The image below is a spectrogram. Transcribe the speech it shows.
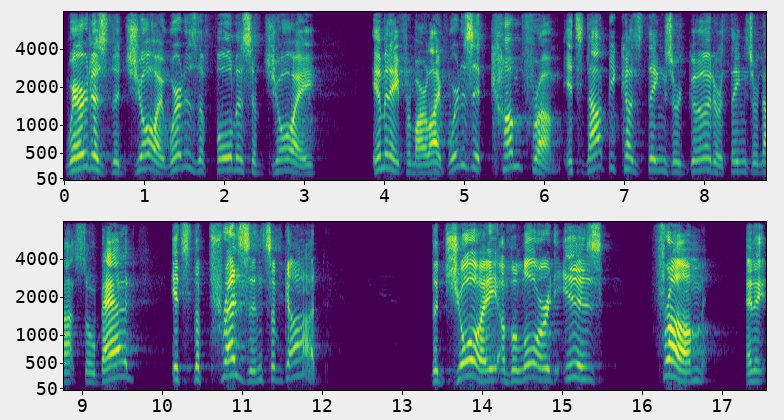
Where does the joy, where does the fullness of joy emanate from our life? Where does it come from? It's not because things are good or things are not so bad, it's the presence of God. The joy of the Lord is from, and it,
